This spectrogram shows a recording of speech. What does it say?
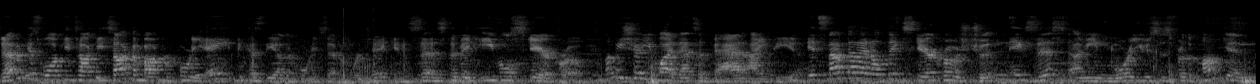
Devicus Walkie Talkie Sakamob for 48 because the other 47 were taken says to make evil Scarecrow. Let me show you why that's a bad idea. It's not that I don't think Scarecrows shouldn't exist. I mean, more uses for the pumpkin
